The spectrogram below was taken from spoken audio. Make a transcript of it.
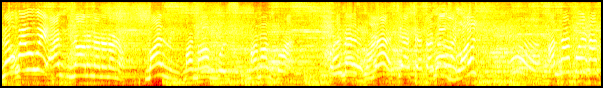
No, wait, wait, wait. I'm, no, no, no, no, no, no. My, my mom was, my mom's black. I met, black? yes, yes, yes. I met like, black? Yeah, I'm halfway half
